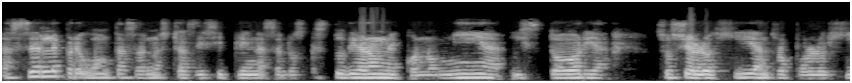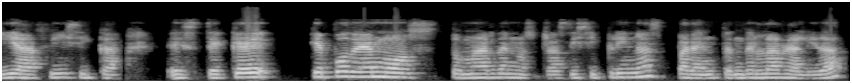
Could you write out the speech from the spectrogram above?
hacerle preguntas a nuestras disciplinas, a los que estudiaron economía, historia, sociología, antropología, física, este, ¿qué, qué podemos tomar de nuestras disciplinas para entender la realidad?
